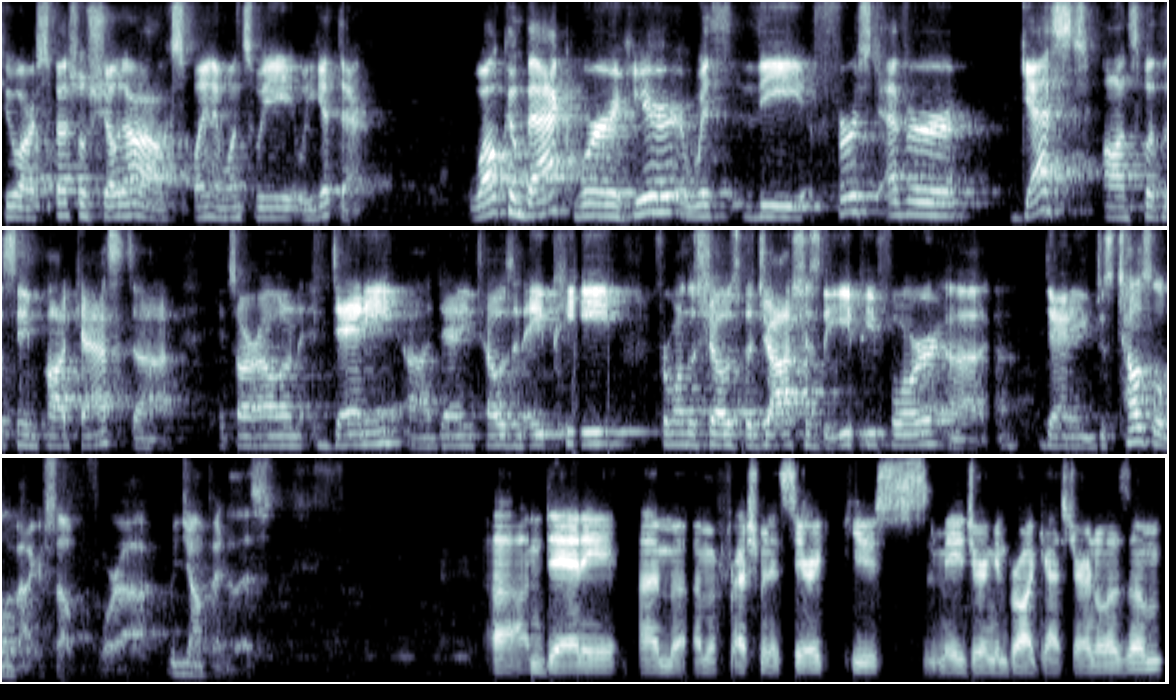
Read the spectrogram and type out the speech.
to our special showdown. I'll explain it once we we get there. Welcome back. We're here with the first ever guest on Split the Seam podcast. Uh, it's our own Danny. Uh, Danny Toes, an AP for one of the shows that Josh is the EP for. Uh, Danny, just tell us a little bit about yourself before uh, we jump into this. Uh, I'm Danny. I'm I'm a freshman at Syracuse, majoring in broadcast journalism.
